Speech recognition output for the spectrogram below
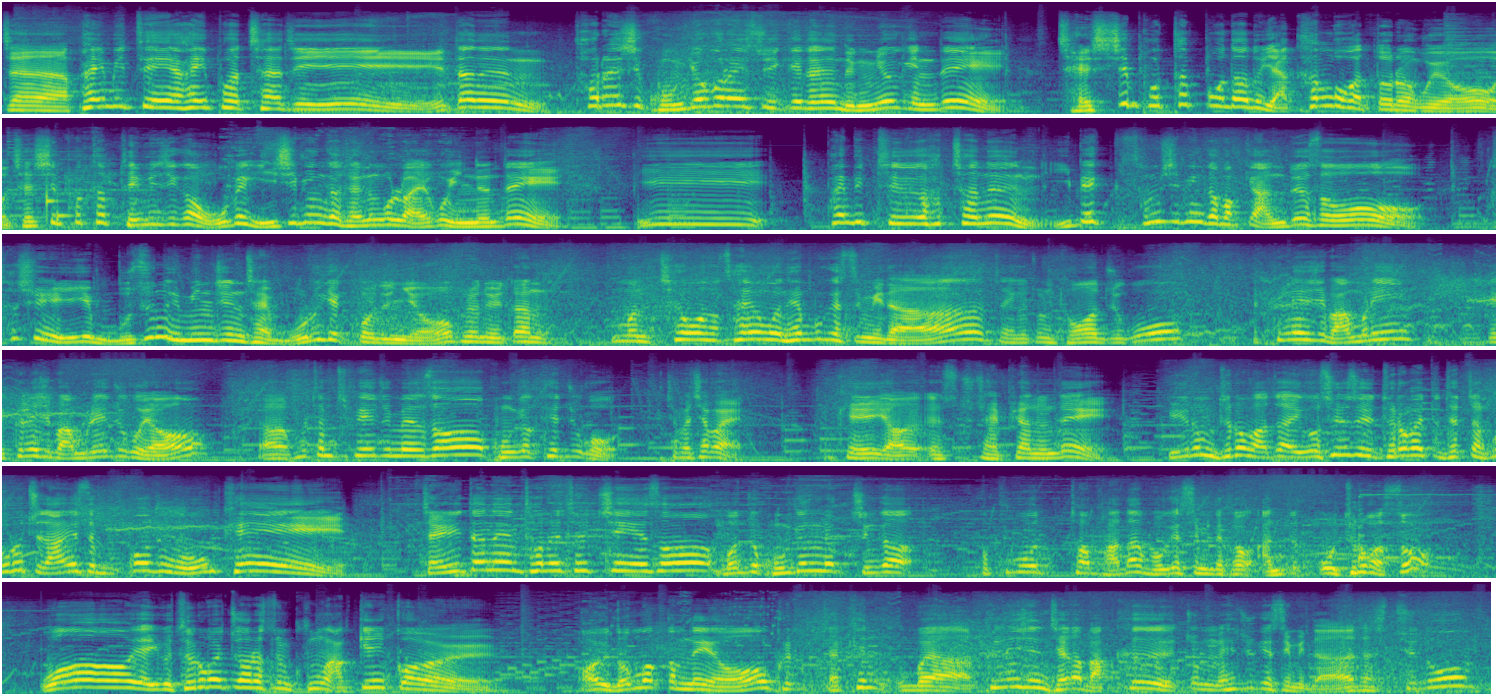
자, 8미트의 하이퍼 차지. 일단은 터렛이 공격을 할 수 있게 되는 능력인데 제시 포탑보다도 약한 것 같더라고요. 제시 포탑 데미지가 520인가 되는 걸로 알고 있는데 이 8비트 하차는 230인가 밖에 안 돼서 사실 이게 무슨 의미인지는 잘 모르겠거든요. 그래도 일단 한번 채워서 사용은 해보겠습니다. 자, 이거 좀 도와주고 클래시 마무리. 네, 클래시 마무리 해주고요. 자, 홀탐 해주면서 공격해주고 제발 제발. 오케이 야 S2 잘 피하는데 이러면 들어가자 이거 슬슬 들어갈 때 됐잖아 그렇지 나이스 묶어주고 오케이 자 일단은 턴을 설치해서 먼저 공격력 증가 버프부터 받아보겠습니다 그거 안 들... 오 들어갔어? 와 야 이거 들어갈 줄 알았으면 궁 아낄걸 아 이거 너무 아깝네요 그래, 자 캔, 뭐야 클린신 제가 마크 좀 해주겠습니다 자 스튜도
